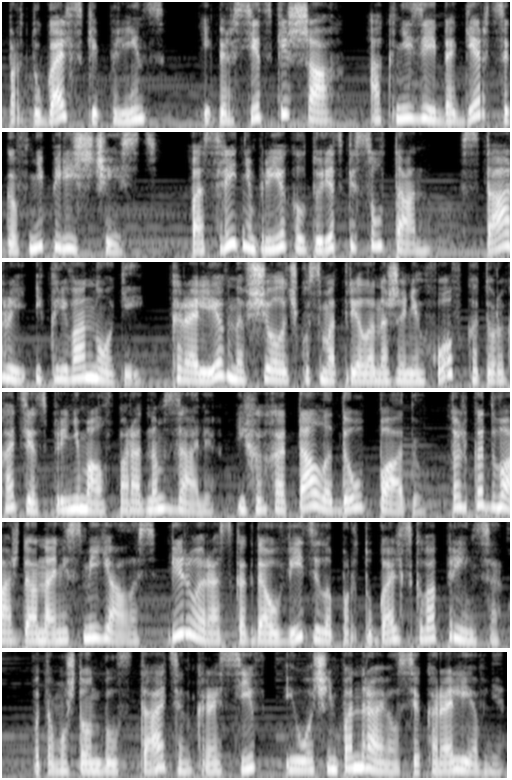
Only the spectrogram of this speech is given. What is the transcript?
португальский принц, и персидский шах, а князей до герцогов не пересчесть. Последним приехал турецкий султан, старый и кривоногий. Королевна в щелочку смотрела на женихов, которых отец принимал в парадном зале, и хохотала до упаду. Только дважды она не смеялась. Первый раз, когда увидела португальского принца, потому что он был статен, красив и очень понравился королевне.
